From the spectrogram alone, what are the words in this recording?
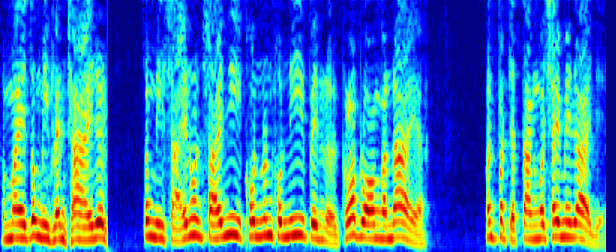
ทำไมต้องมีแฟรนไชายด้วย ต้องมีสายโน้นสายนี่คนนั้นคนนี้เป็นเลยก็รับรองกันได้อะมันปัจจตังก็ใช้ไม่ได้เดย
